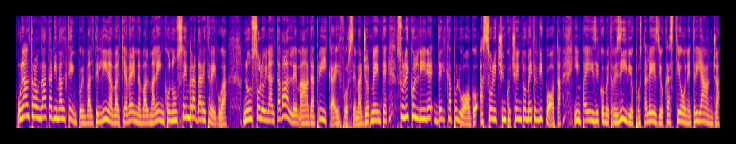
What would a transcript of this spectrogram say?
Un'altra ondata di maltempo in Valtellina, Valchiavenna, Valmalenco non sembra dare tregua, non solo in alta valle ma ad Aprica e forse maggiormente sulle colline del capoluogo a soli 500 metri di quota, in paesi come Tresivio, Postalesio, Castione, Triangia.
